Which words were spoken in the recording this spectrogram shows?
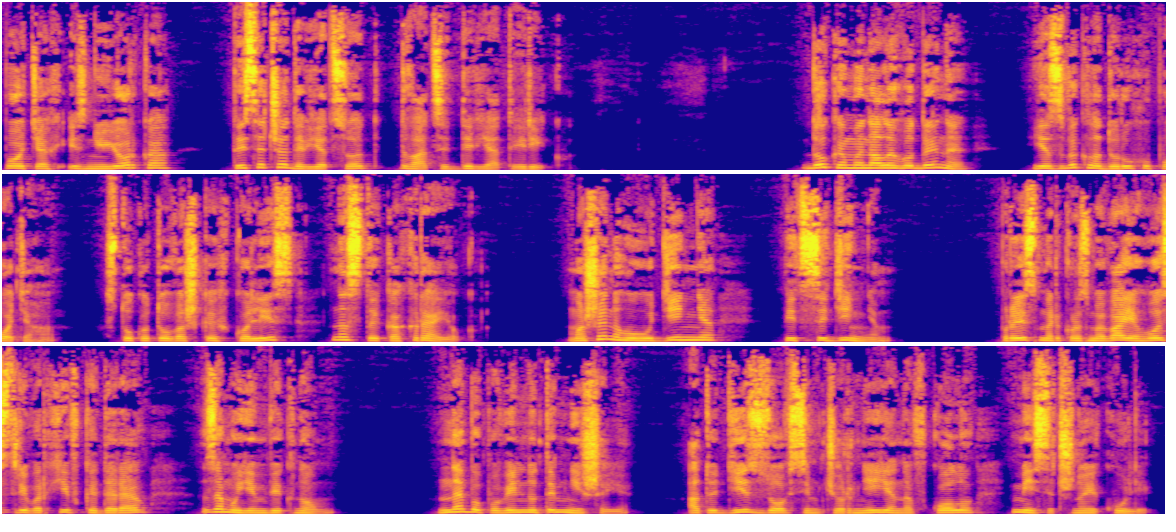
Потяг із Нью-Йорка, 1929 рік. Доки минали години, я звикла до руху потяга, стукоту важких коліс на стиках рейок, машинного гудіння під сидінням. Присмерк розмиває гострі верхівки дерев за моїм вікном. Небо повільно темнішає, а тоді зовсім чорніє навколо місячної кулі.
